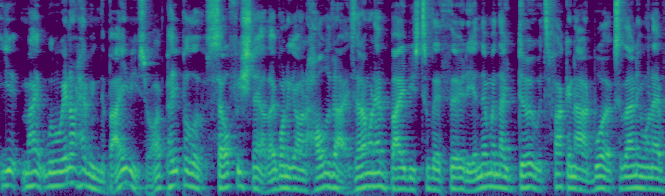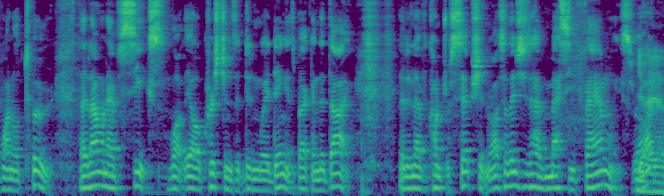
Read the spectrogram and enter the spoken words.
You, mate, well, we're not having the babies, right? People are selfish now. They want to go on holidays. They don't want to have babies till they're 30. And then when they do, it's fucking hard work. So they only want to have one or two. They don't want to have six, like the old Christians that didn't wear dingers back in the day. They didn't have contraception, right? So they just have massive families, right? Yeah, yeah.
